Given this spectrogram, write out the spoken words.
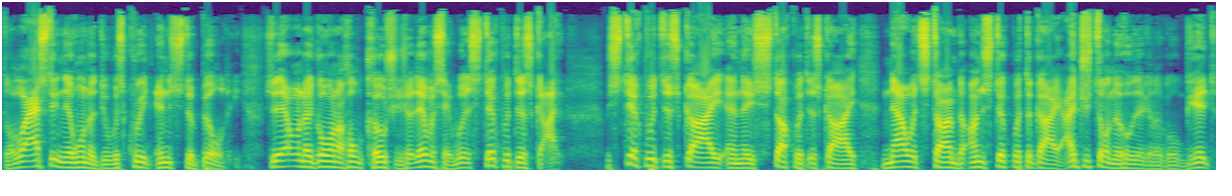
the last thing they want to do is create instability. So they don't want to go on a whole coaching show. They want to say, "We'll stick with this guy." Stick with this guy, and they stuck with this guy. Now it's time to unstick with the guy. I just don't know who they're gonna go get.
